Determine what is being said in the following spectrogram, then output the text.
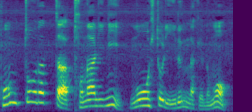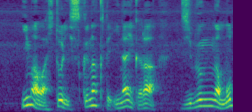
本当だったら隣にもう1人いるんだけども今は1人少なくていないから自分がもっ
